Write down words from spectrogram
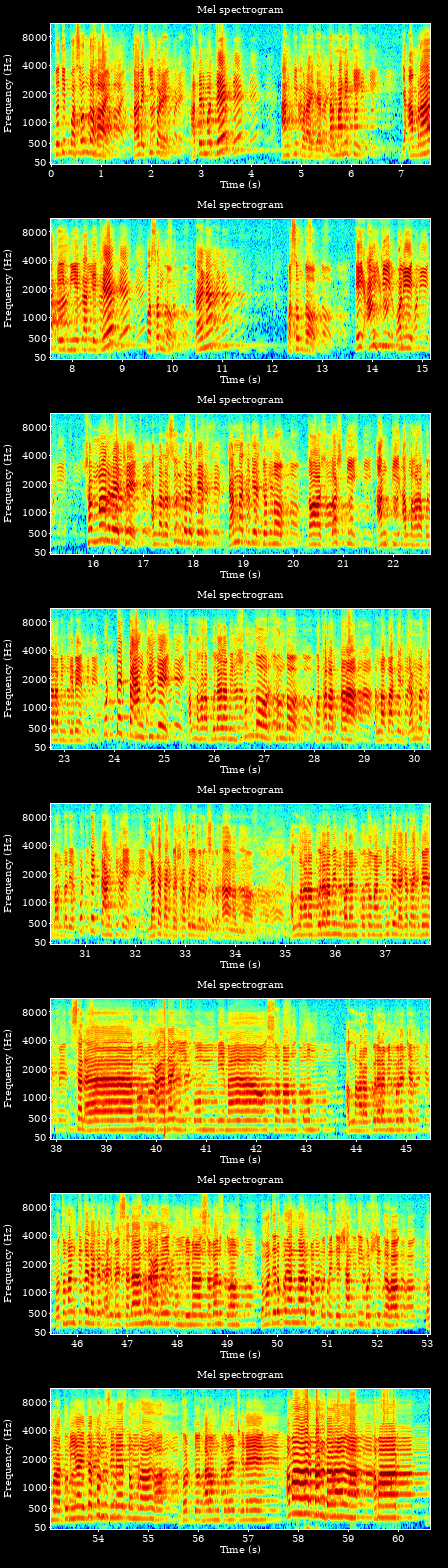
যদি পছন্দ হয়, তাহলে কি করেন? হাতের মধ্যে আংটি পরাই দেন। তার মানে কি? যে আমরা এই মেয়েটা দেখে পছন্দ। তাই না? পছন্দ। এই আংটির অনেক সম্মান রয়েছে। আল্লাহ রসুল বলেছেন, জান্নাতীদের জন্য দশ, দশটি আংটি আল্লাহ রাব্বুল আলমিন দেবেন। প্রত্যেকটা আংটিতে আল্লাহ রাব্বুল আলমিন সুন্দর সুন্দর কথাবার্তারা আল্লাহ পাকের জান্নাতি বান্দাদের প্রত্যেকটা আংটিতে লেখা থাকবে। সকলেই বলুন সুবহান আল্লাহ আল্লাহ রাব্বুল আলামিন বলেন, প্রথম আংটিতে লেখা থাকবে, সালামুন আলাইকুম বিমা সাবারতুম। আল্লাহ রাব্বুল আলামিন বলেছেন প্রথম আংটিতে লেখা থাকবে, সালামুন আলাইকুম বিমা সাবারতুম। তোমাদের উপরে আল্লাহর পক্ষ থেকে শান্তি বর্ষিত হোক। তোমরা দুনিয়ায় যখন ছিলে, তোমরা ধৈর্য ধারণ করেছিলেন আমার বান্দারা, আমার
